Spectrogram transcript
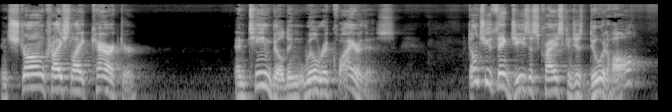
And strong Christ like character and team building will require this. Don't you think Jesus Christ can just do it all?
